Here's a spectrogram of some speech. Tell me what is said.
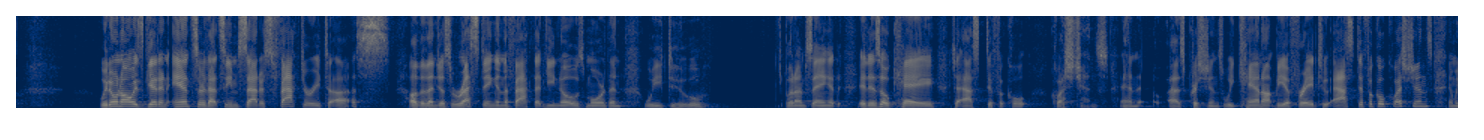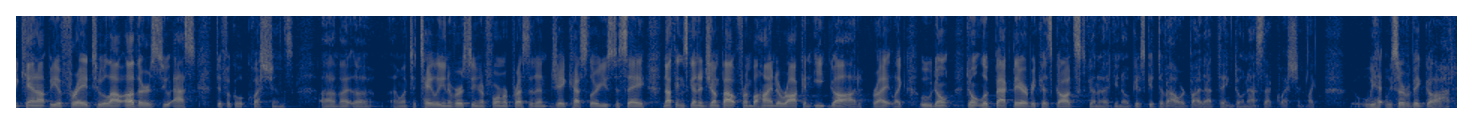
We don't always get an answer that seems satisfactory to us other than just resting in the fact that He knows more than we do. But I'm saying it, it is okay to ask difficult questions. And as Christians, we cannot be afraid to ask difficult questions, and we cannot be afraid to allow others to ask difficult questions. Uh, uh, I went to Taylor University, and our former president, Jay Kessler, used to say, Nothing's going to jump out from behind a rock and eat God, right? Like, ooh, don't, don't look back there because God's going to, you know, just get devoured by that thing. Don't ask that question. Like, we, ha- we serve a big God,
